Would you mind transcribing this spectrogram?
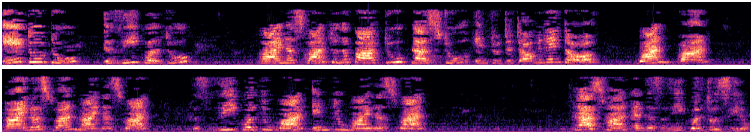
a22 is equal to minus 1 to the power 2 plus 2 into determinant of 1, 1, minus 1, minus 1. This is equal to 1 into minus 1 plus 1 and this is equal to 0.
